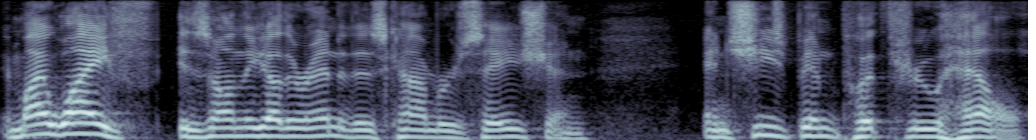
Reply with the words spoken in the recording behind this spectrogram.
and my wife is on the other end of this conversation, and she's been put through hell.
